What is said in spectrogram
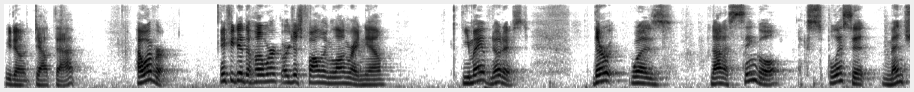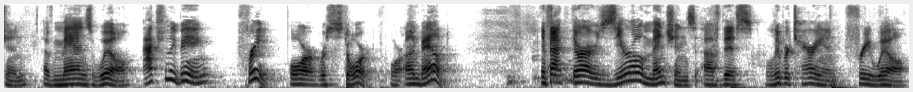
We don't doubt that. However, if you did the homework or just following along right now, you may have noticed there was not a single explicit mention of man's will actually being free or restored or unbound. In fact, there are zero mentions of this libertarian free will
